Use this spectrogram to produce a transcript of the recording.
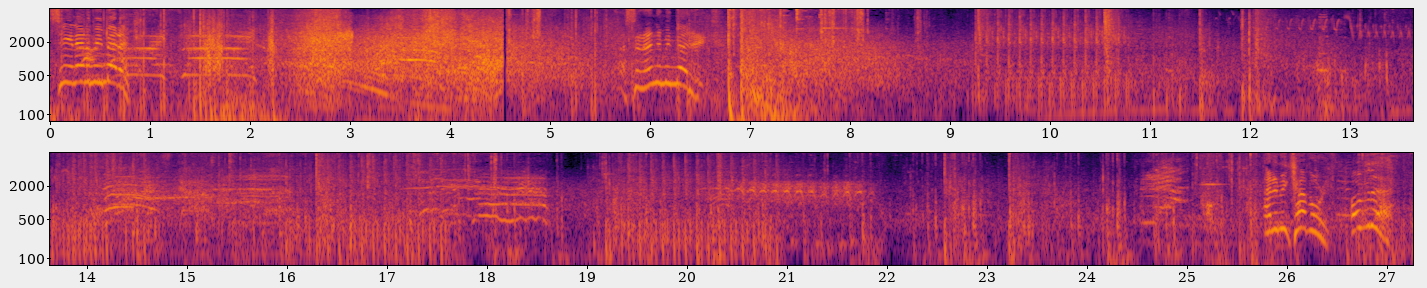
see an enemy medic! That's an enemy medic! Enemy cavalry! Over there!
